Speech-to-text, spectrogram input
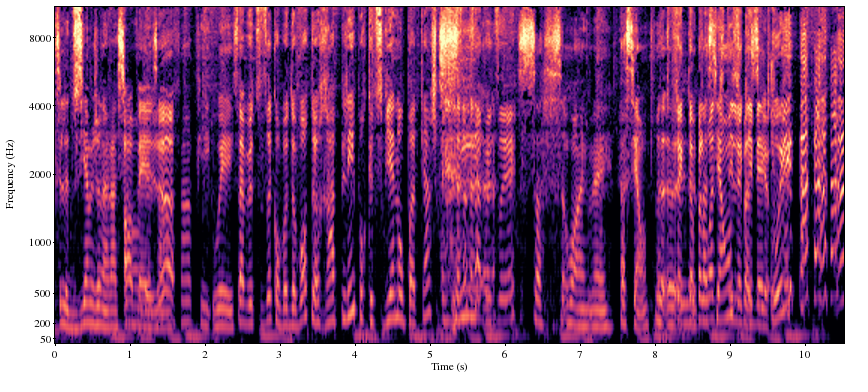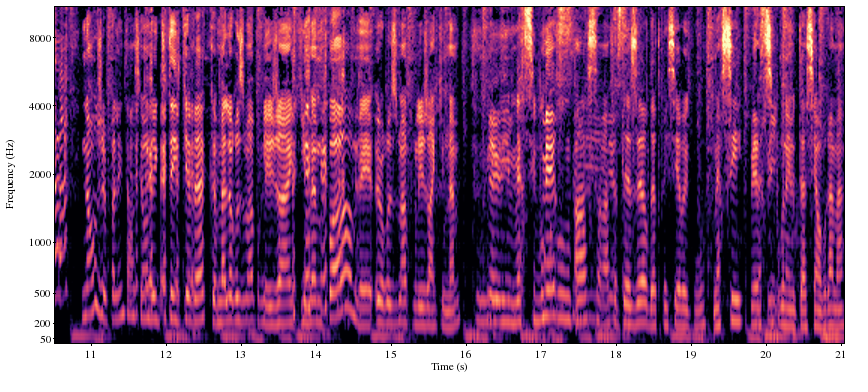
sais, la deuxième génération Ah, ben des là. enfants. Puis oui, Ça veut-tu dire qu'on va devoir te rappeler pour que tu viennes au podcast? Je pense ça, que ça veut dire. ça, ça- ouais, mais patiente. Fait que t'as pas le droit de quitter le. Québec. Oui. non, j'ai pas l'intention de quitter le Québec, malheureusement pour les gens qui m'aiment pas, mais heureusement pour les gens qui m'aiment. Oui, merci beaucoup. Merci. Ah, ça m'a fait plaisir d'être ici avec vous. Merci. Merci. Merci pour l'invitation, vraiment.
